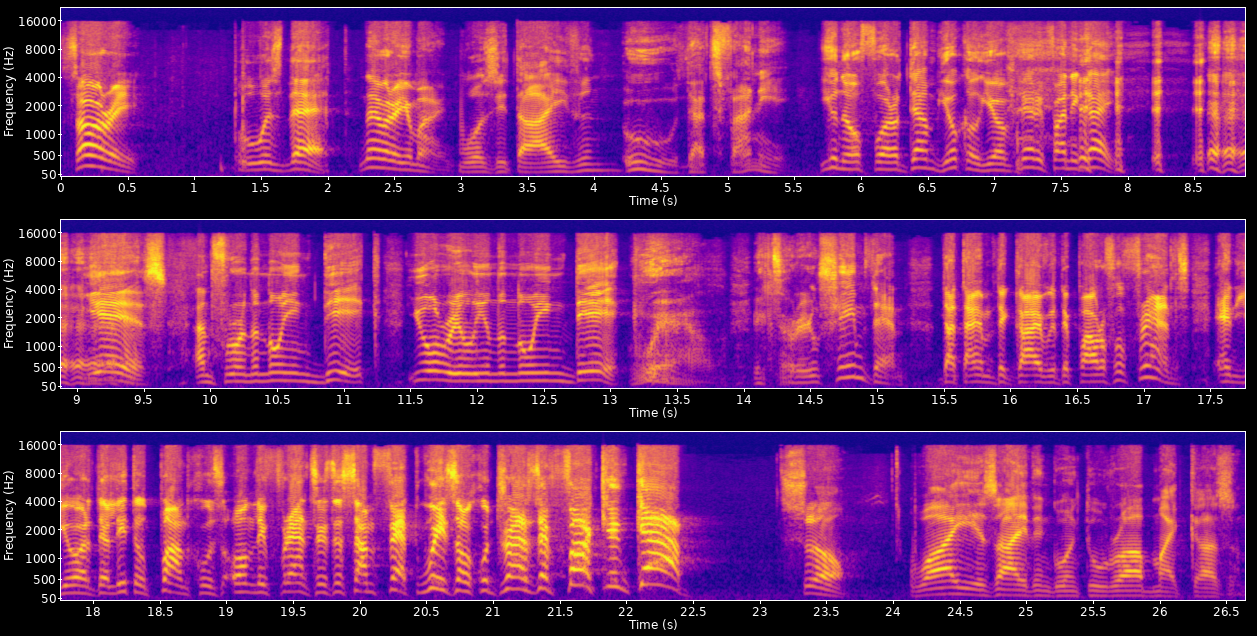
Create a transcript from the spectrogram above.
Sorry. Who was that? Never you mind. Was it Ivan? Ooh, that's funny. You know, for a dumb yokel, you're a very funny guy. yes, and for an annoying dick, you're really an annoying dick. Well, it's a real shame then that I'm the guy with the powerful friends, and you're the little punk whose only friends is some fat weasel who drives a fucking cab! So, why is Ivan going to rob my cousin?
